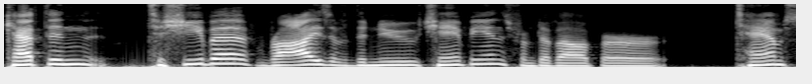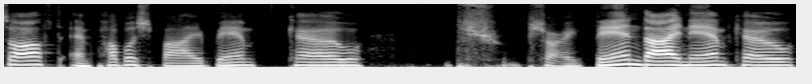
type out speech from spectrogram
Captain Tsubasa Rise of the New Champions from developer Tamsoft and published by Bamco sorry, Bandai Namco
